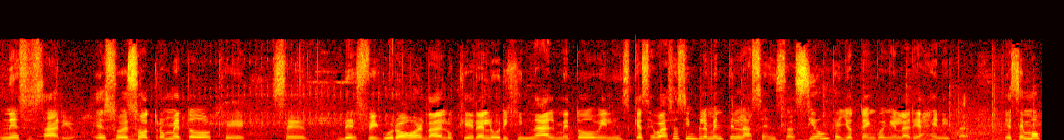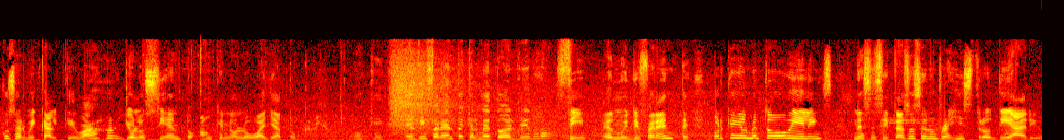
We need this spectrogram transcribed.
necesario. Eso es otro método que se desfiguró, ¿verdad? De lo que era el original método Billings, que se basa simplemente en la sensación que yo tengo en el área genital. Ese moco cervical que baja, yo lo siento aunque no lo vaya a tocar. Ok. ¿Es diferente que el método del ritmo? Sí, es muy diferente, porque en el método Billings necesitas hacer un registro diario.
